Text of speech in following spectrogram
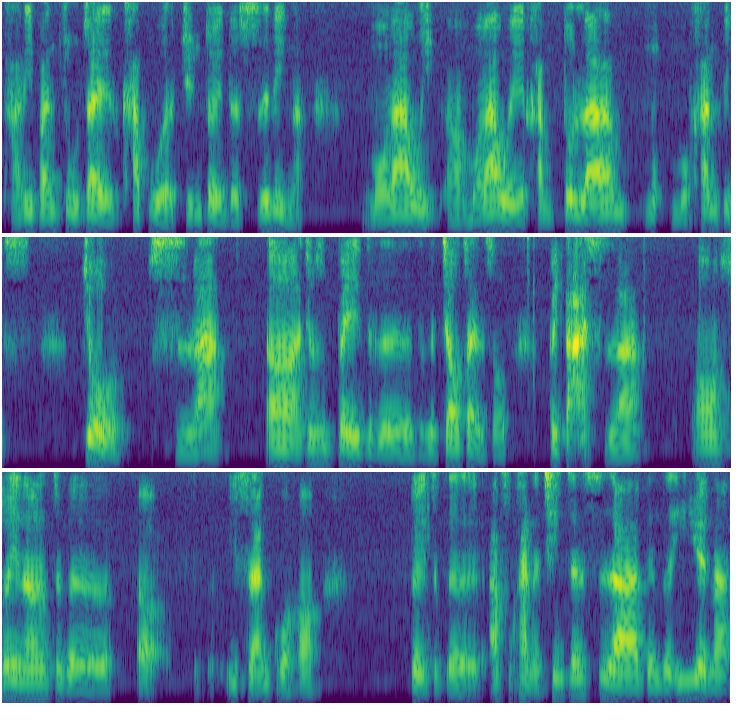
塔利班住在喀布尔军队的司令呢，莫拉维啊，莫拉维罕杜拉穆穆罕迪斯就死啦啊，就是被这个这个交战的时候被打死啦哦，所以呢，这个哦，伊斯兰国哈对这个阿富汗的清真寺啊，跟这医院呐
